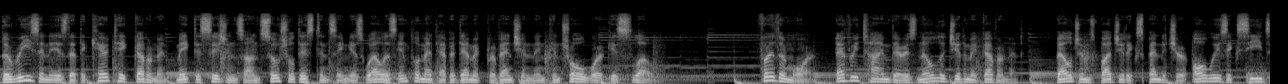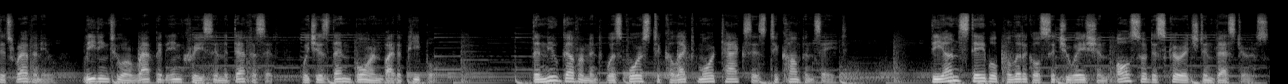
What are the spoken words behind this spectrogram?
The reason is that the caretaker government make decisions on social distancing as well as implement epidemic prevention and control work is slow. Furthermore, every time there is no legitimate government, Belgium's budget expenditure always exceeds its revenue, leading to a rapid increase in the deficit, which is then borne by the people. The new government was forced to collect more taxes to compensate. The unstable political situation also discouraged investors.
